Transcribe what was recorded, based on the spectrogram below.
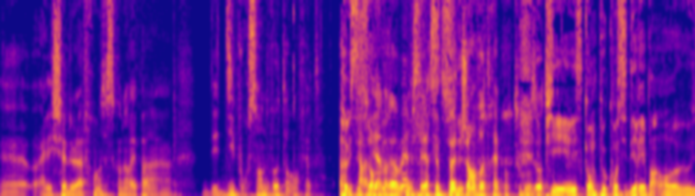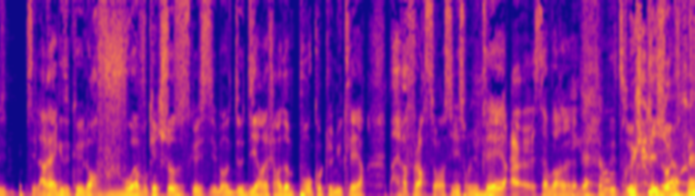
euh, à l'échelle de la France, est-ce qu'on n'aurait pas un- des 10% de votants, en fait? Ah oui, c'est Ça sûr. reviendrait au même, c'est-à-dire que peu de gens voteraient pour tous les Et autres. puis, est-ce qu'on peut considérer, ben, euh, c'est la règle, que leur voix vaut quelque chose Parce que si, bon, de dire un référendum pour ou contre le nucléaire, ben, il va falloir se renseigner sur le nucléaire, euh, savoir euh, Exactement. des trucs. Les gens, Et en fait,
